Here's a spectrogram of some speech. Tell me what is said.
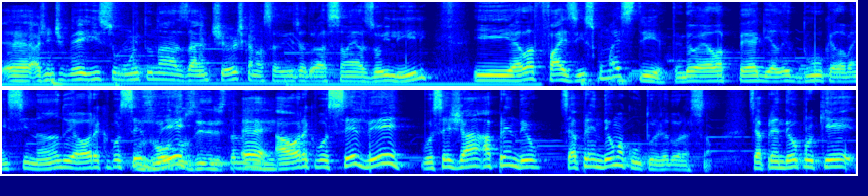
é, a gente vê isso muito na Zion Church, que a nossa líder de adoração é a Zoe Lilly, e ela faz isso com maestria, entendeu? Ela pega e ela educa, ela vai ensinando, e a hora que você Os vê... outros líderes também. É, a hora que você vê, você já aprendeu. Você aprendeu uma cultura de adoração. Você aprendeu porque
